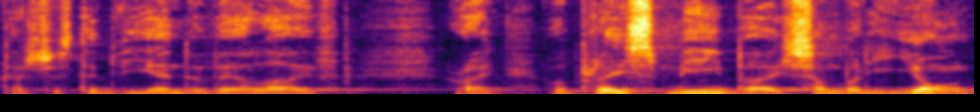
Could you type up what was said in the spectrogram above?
that's just at the end of their life, right? Replace me by somebody young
